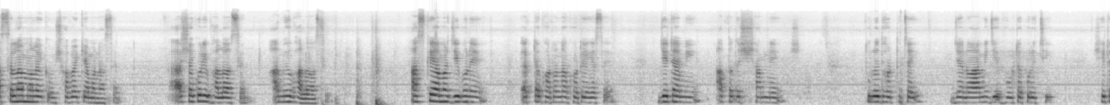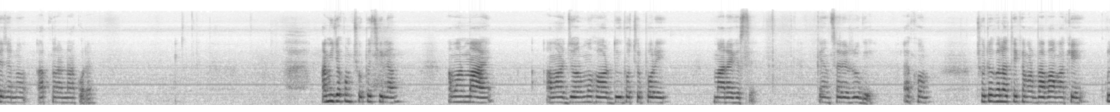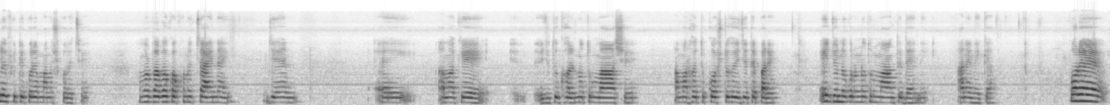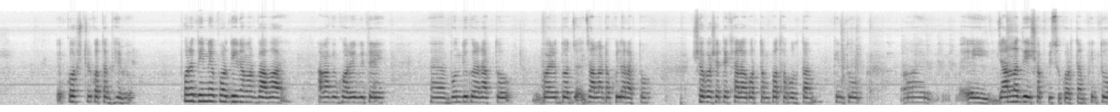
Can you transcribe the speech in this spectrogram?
আসসালামু আলাইকুম, সবাই কেমন আছেন? আশা করি ভালো আছেন, আমিও ভালো আছি। আজকে আমার জীবনে একটা ঘটনা ঘটে গেছে, যেটা আমি আপনাদের সামনে তুলে ধরতে চাই, যেন আমি যে ভুলটা করেছি, সেটা যেন আপনারা না করেন। আমি যখন ছোট ছিলাম, আমার মায় আমার জন্ম হওয়ার দুই বছর পরে মারা গেছে, ক্যান্সারের রোগে। এখন ছোটবেলা থেকে আমার বাবা আমাকে কুলে ফিটে করে মানুষ করেছে। আমার বাবা কখনো চায় নাই যে, এই, আমাকে যেহেতু ঘরে নতুন মা আসে, আমার হয়তো কষ্ট হয়ে যেতে পারে। এই জন্য কোনো নতুন মা আনতে দেয়নি আনে নি কেন পরে কষ্টের কথা ভেবে পরে দিনের পর দিন আমার বাবা আমাকে ঘরের ভিতরে বন্দি করে রাখতো, বাইরের দরজা, জানলাটা খুলে রাখতো। সবার সাথে খেলা করতাম, কথা বলতাম, কিন্তু এই জানলা দিয়ে সব কিছু করতাম, কিন্তু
